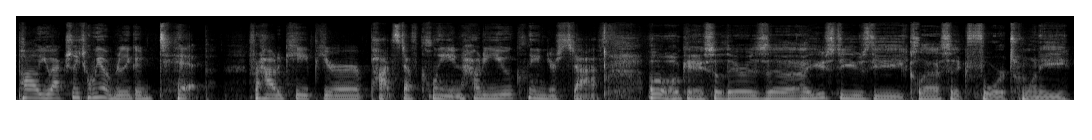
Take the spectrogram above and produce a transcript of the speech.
Paul, you actually told me a really good tip for how to keep your pot stuff clean. How do you clean your stuff? Oh, okay. So there is. Uh, I used to use the classic 420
